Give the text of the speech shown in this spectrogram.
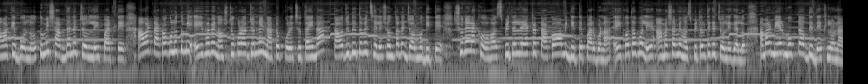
আমাকে বলল, তুমি সাবধানে চললেই পারতে। আমার টাকাগুলো তুমি এইভাবে নষ্ট করার জন্যই নাটক করেছ, তাই না? তাও যদি তুমি ছেলে সন্তানের জন্ম দিতে। শুনে রাখো, হসপিটালের একটা টাকাও আমি দিতে পারব না। এই কথা বলে আমার স্বামী হসপিটাল থেকে চলে গেল। আমার মেয়ের মুখটা অবধি দেখল না।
